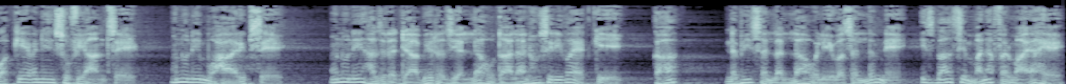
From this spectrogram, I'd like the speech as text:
وقیع نے سفیان سے، انہوں نے محارب سے، انہوں نے حضرت جابر رضی اللہ تعالیٰ عنہ سے روایت کی۔ کہا، نبی صلی اللہ علیہ وسلم نے اس بات سے منع فرمایا ہے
